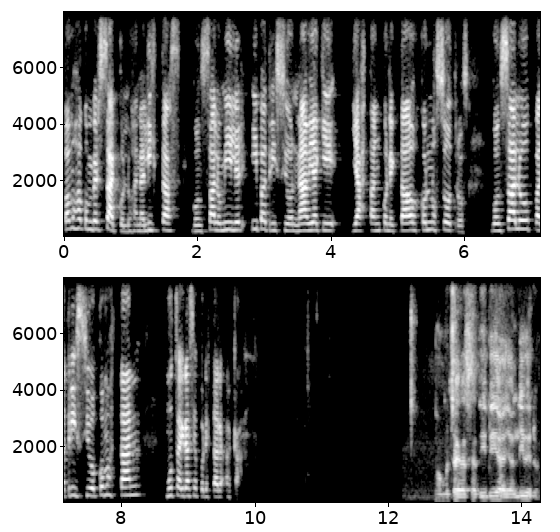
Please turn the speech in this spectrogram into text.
vamos a conversar con los analistas Gonzalo Miller y Patricio Navia que ya están conectados con nosotros. Gonzalo, Patricio, ¿cómo están? Muchas gracias por estar acá. muchas gracias a ti, Pia, y al Libero.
